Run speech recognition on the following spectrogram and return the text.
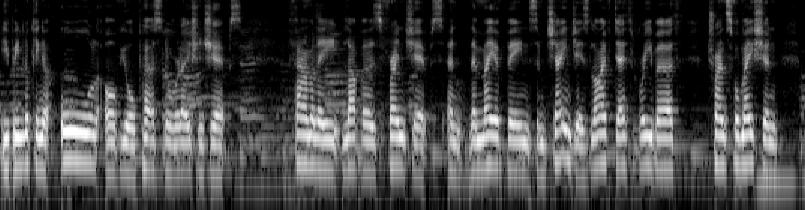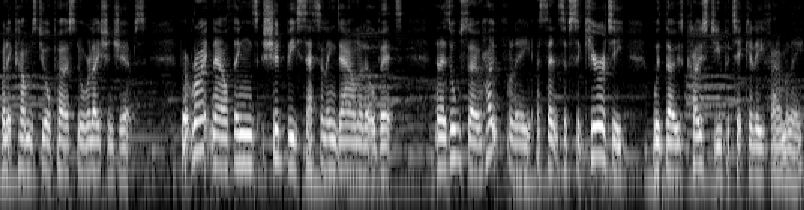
You've been looking at all of your personal relationships, family, lovers, friendships, and there may have been some changes life, death, rebirth, transformation when it comes to your personal relationships. But right now, things should be settling down a little bit and there's also hopefully a sense of security with those close to you, particularly family.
